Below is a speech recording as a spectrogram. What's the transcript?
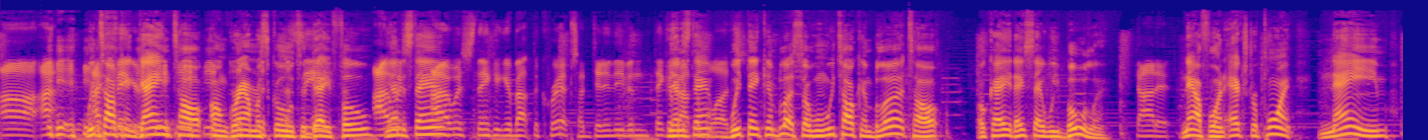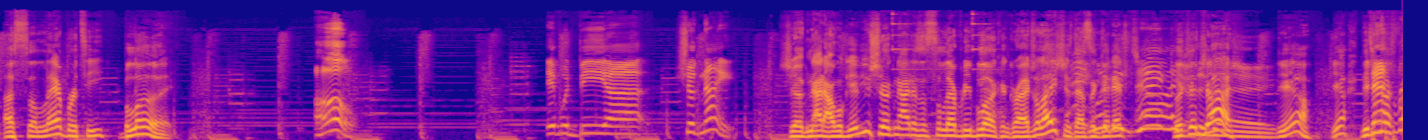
Uh, I, We I talking figured. gang talk on grammar school See, today, fool. I You was, understand? I was thinking about the Crips. I didn't even think you about the understand? Bloods. We thinking blood. So when we talking blood talk, okay, they say we booling. Got it. Now for an extra point, name a celebrity blood. Oh, it would be uh, Suge Knight. Suge Knight, I will give you Suge Knight as a celebrity blood. Congratulations, that's a Look good. at ex- Josh Look at Josh. today. Yeah, yeah. Did Death you know?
